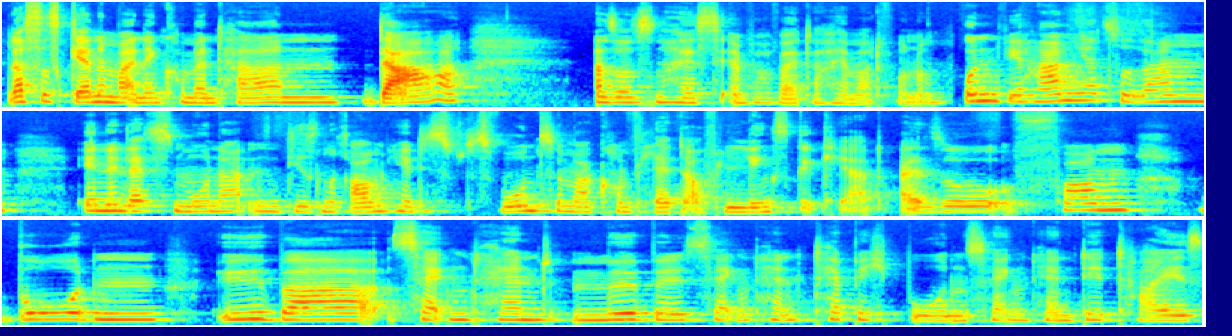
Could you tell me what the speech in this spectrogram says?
lasst es gerne mal in den Kommentaren da. Ansonsten heißt sie einfach weiter Heimatwohnung. Und wir haben ja zusammen in den letzten Monaten diesen Raum hier, dieses Wohnzimmer komplett auf links gekehrt. Also vom Boden über Secondhand-Möbel, Secondhand-Teppichboden, Secondhand-Details,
